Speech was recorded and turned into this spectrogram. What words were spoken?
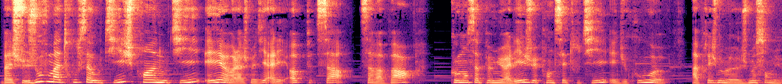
bah, j'ouvre ma trousse à outils, je prends un outil et euh, voilà, je me dis allez hop, ça, ça va pas. Comment ça peut mieux aller Je vais prendre cet outil et du coup, euh, après, je me, je me sens mieux.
